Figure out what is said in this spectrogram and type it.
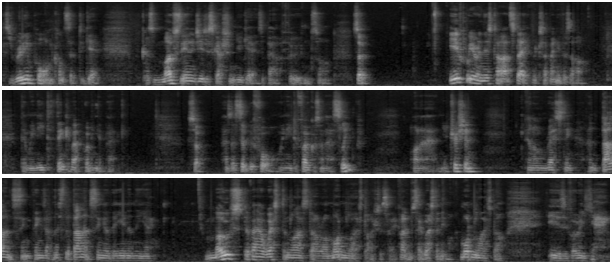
it's a really important concept to get because most of the energy discussion you get is about food and so on. So if we are in this tired state, which so many of us are, then we need to think about putting it back. So as I said before, we need to focus on our sleep, on our nutrition, and on resting and balancing things out. This is the balancing of the yin and the yang most of our Western lifestyle, or modern lifestyle, I should say, I can't even say Western anymore, modern lifestyle is very yang.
